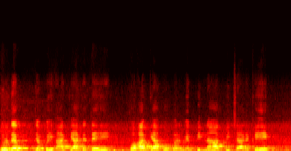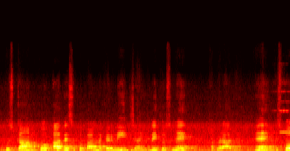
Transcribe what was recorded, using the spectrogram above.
गुरुदेव जब कोई आज्ञा देते हैं, वो आज्ञा के ऊपर में बिना विचार के उस काम को, आदेश को पालना करनी चाहिए। नहीं तो उसमें अपराध है, हैं? इसको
